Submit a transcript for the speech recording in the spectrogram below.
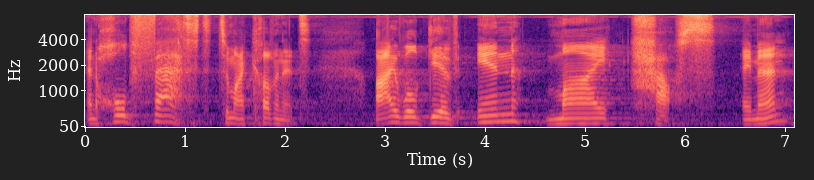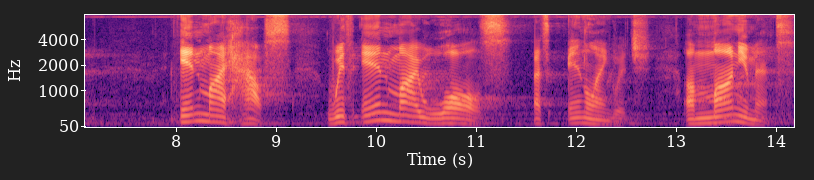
and hold fast to my covenant, I will give in my house. Amen? in my house, within my walls, that's in language, a monument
